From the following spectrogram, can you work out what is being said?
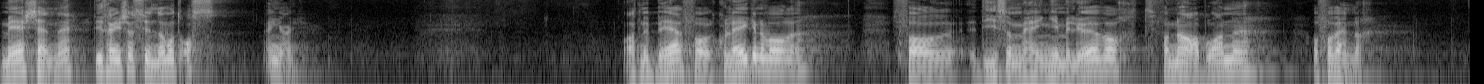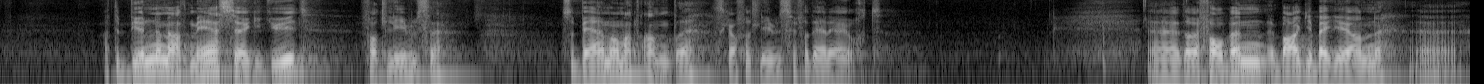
vi kjenner. De trenger ikke å synde mot oss engang. Og at vi ber for kollegene våre, for de som henger i miljøet vårt, for naboene og for venner. At det begynner med at vi søker Gud for tilgivelse. Så ber vi om at andre skal få tilgivelse for det de har gjort. Eh, det er forbønn bak i begge hjørnene. Eh,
